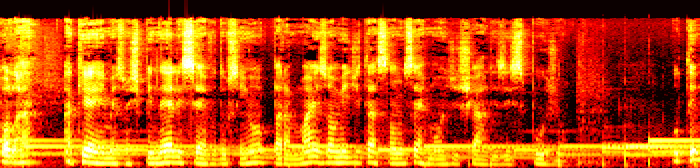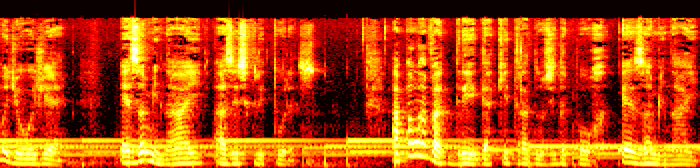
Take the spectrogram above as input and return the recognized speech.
Olá, aqui é Emerson Spinelli, servo do Senhor, para mais uma meditação nos sermões de Charles Spurgeon. O tema de hoje é Examinai as Escrituras. A palavra grega aqui traduzida por examinai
